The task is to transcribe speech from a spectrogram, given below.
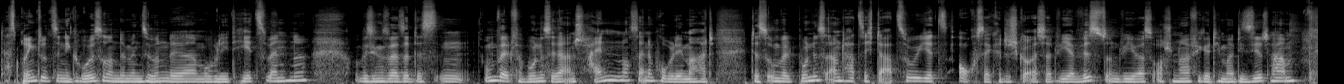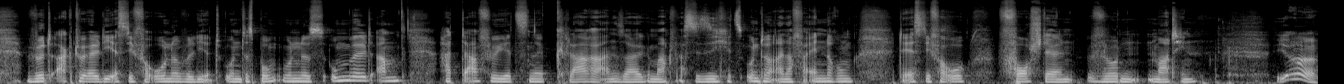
Das bringt uns in die größeren Dimensionen der Mobilitätswende, beziehungsweise des Umweltverbundes, der anscheinend noch seine Probleme hat. Das Umweltbundesamt hat sich dazu jetzt auch sehr kritisch geäußert. Wie ihr wisst und wie wir es auch schon häufiger thematisiert haben, wird aktuell die SDVO novelliert und das Bundesumweltamt hat dafür jetzt eine klare Ansage gemacht, was sie sich jetzt unter einer Veränderung der SDVO vorstellen würden. Martin. Ja,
